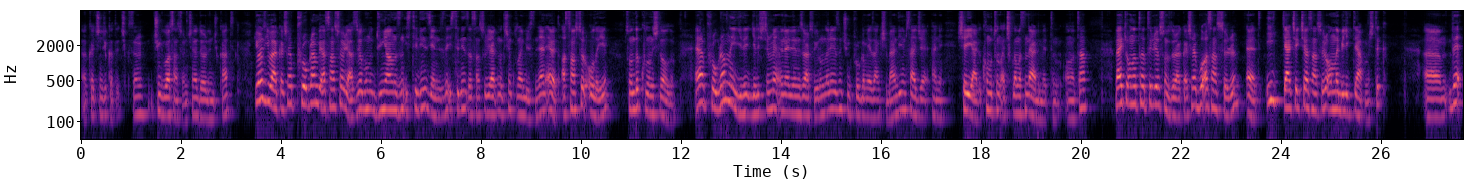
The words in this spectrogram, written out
Ee, kaçıncı kata çıksın? Çünkü bu asansörün içinde dördüncü kat. Gördüğünüz gibi arkadaşlar program bir asansör yazdı ve bunu dünyanızın istediğiniz yerinizde istediğiniz asansörü yaratmak için kullanabilirsiniz. Yani evet asansör olayı sonunda kullanışlı oldu. Eğer programla ilgili geliştirme önerileriniz varsa yorumlara yazın. Çünkü programı yazan kişi ben değilim. Sadece hani şey yerdi komutun açıklamasında yardım ettim Onat'a. Belki Onat'ı hatırlıyorsunuzdur arkadaşlar. Bu asansörü evet ilk gerçekçi asansörü onunla birlikte yapmıştık. Ee, ve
